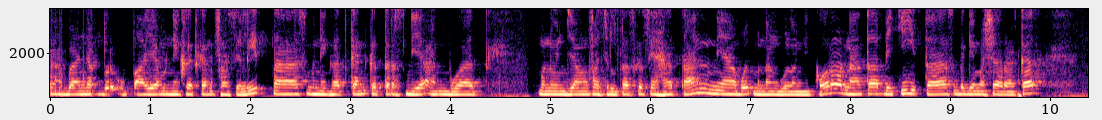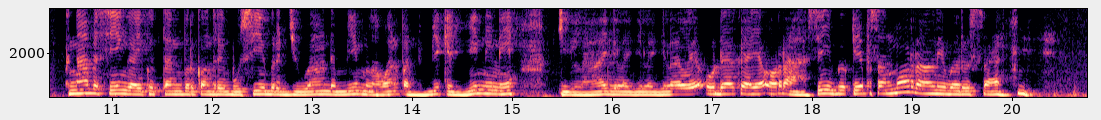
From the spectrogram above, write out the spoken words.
udah banyak berupaya meningkatkan fasilitas meningkatkan ketersediaan buat menunjang fasilitas kesehatannya buat menanggulangi corona, tapi kita sebagai masyarakat kenapa sih nggak ikutan berkontribusi berjuang demi melawan pandemi kayak gini nih? Gila gila gila gila. Udah kayak orasi gue kayak pesan moral nih barusan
